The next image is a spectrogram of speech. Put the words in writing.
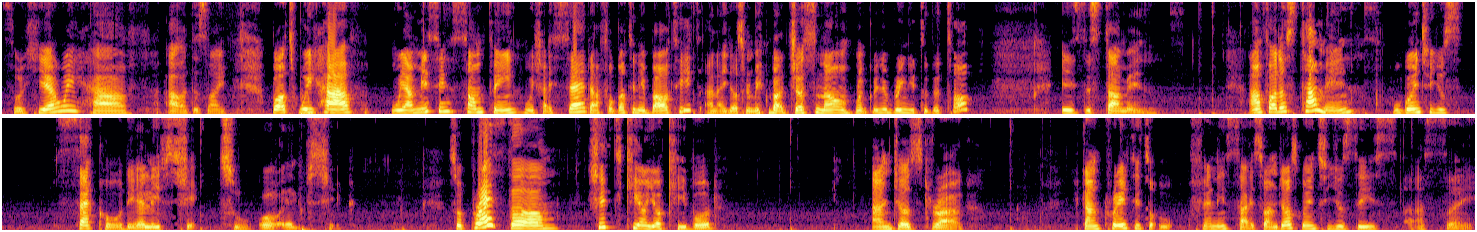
So here we have our design. But we have we are missing something which i said i've forgotten about it and i just remember just now i'm going to bring it to the top is the stamens. And for the stamens we're going to use circle the ellipse shape tool or ellipse shape so press the um, shift key on your keyboard and just drag. You can create it of any size. So i'm just going to use this as a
